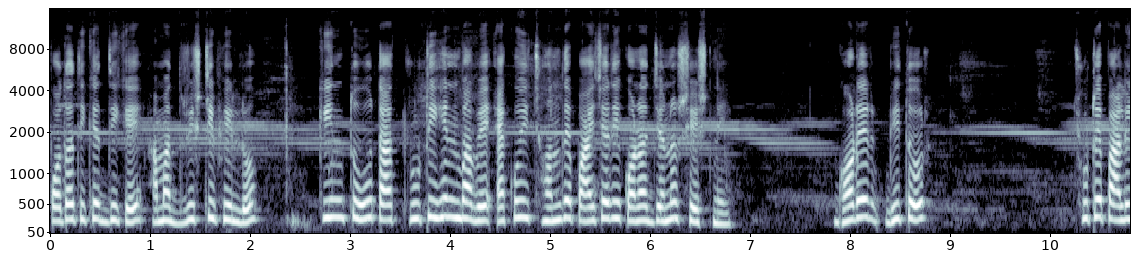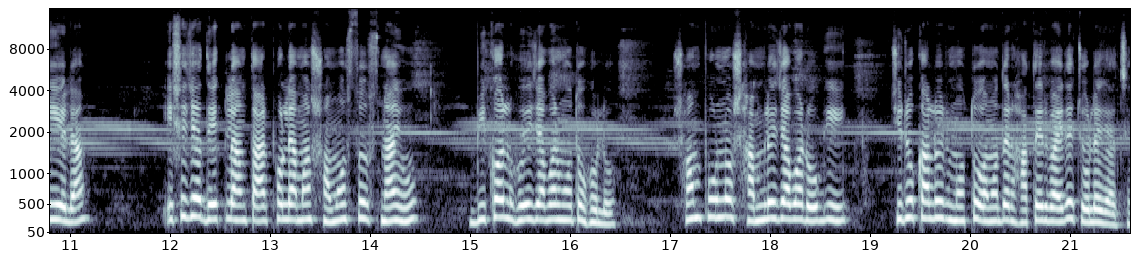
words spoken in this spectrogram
পদাতিকের দিকে আমার দৃষ্টি ফিরল, কিন্তু তার ত্রুটিহীনভাবে একই ছন্দে পায়চারি করার যেন শেষ নেই। ঘরের ভিতর ছুটে পালিয়ে এলাম, এসে যা দেখলাম তার ফলে আমার সমস্ত স্নায়ু বিকল হয়ে যাবার মতো হলো। সম্পূর্ণ সামলে যাওয়া রোগী চিরকালের মতো আমাদের হাতের বাইরে চলে গেছে।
